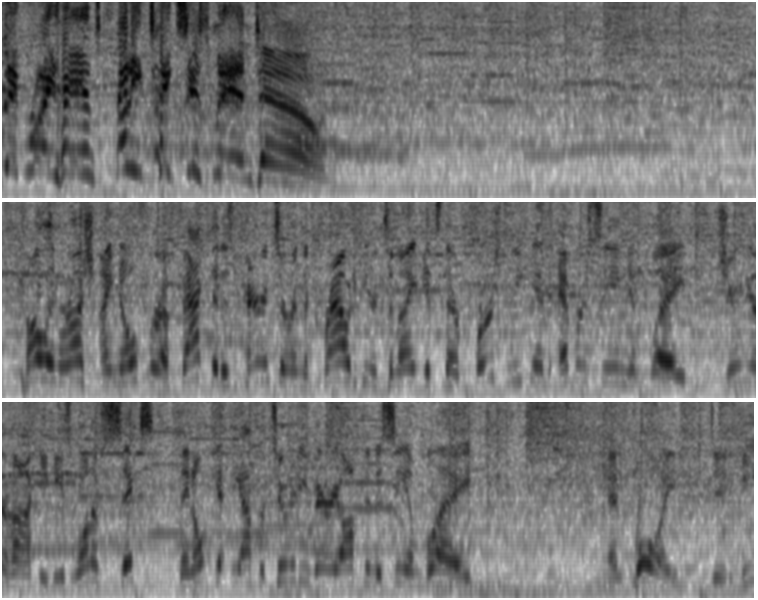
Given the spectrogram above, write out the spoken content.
big right hands, and he takes his man down. Cullen Rush, I know for a fact that his parents are in the crowd here tonight. It's their first weekend ever seeing him play junior hockey. He's one of six. They don't get the opportunity very often to see him play. And boy, did he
